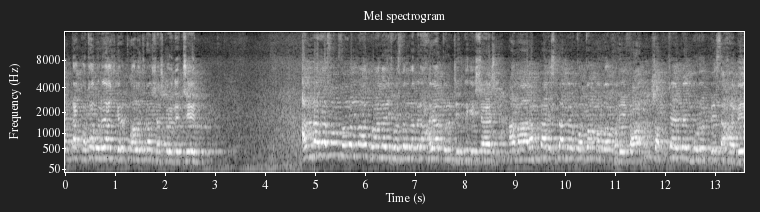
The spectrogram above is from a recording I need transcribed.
একটা কথা বলে আজকের আলোচনা শেষ করে দিচ্ছি। আল্লাহ রাসূল সাল্লাল্লাহু আলাইহি ওয়াসাল্লামের হায়াতুল শেষ। আমার আপনার ইসলামের প্রথমত খলিফা, সবচাইতে মুরব্বী সাহাবী,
